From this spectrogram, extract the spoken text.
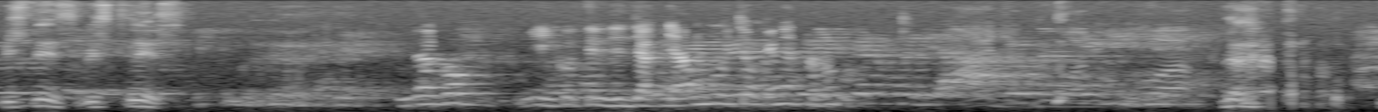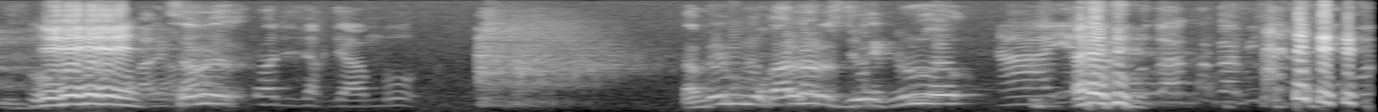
Bisnis, bisnis. Enggak gua ngikutin jejak jambu, cok kayaknya seru. Gua Hehehe. Paling Seru. gua jejak jambu. Tapi muka lu harus jelek dulu. Nah, iya, lu ganteng gak bisa. Gua.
